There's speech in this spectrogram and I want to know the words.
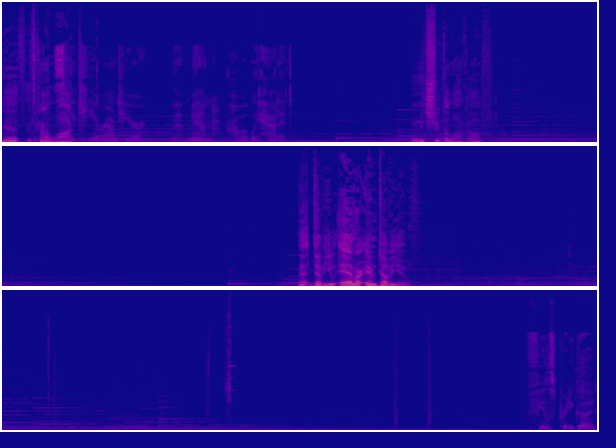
Yeah, it's, it's kind of See locked. a key around here. That man probably had it. We can shoot the lock off. That WM or MW? Feels pretty good.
